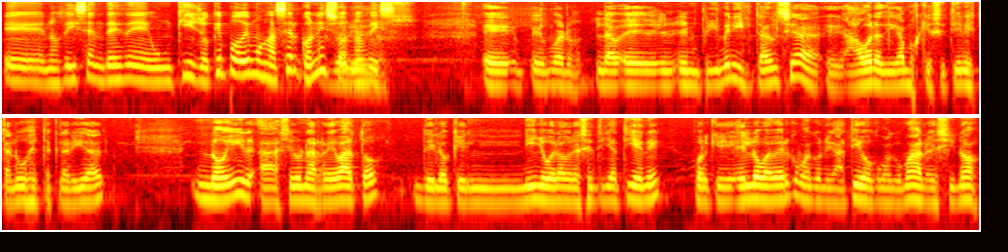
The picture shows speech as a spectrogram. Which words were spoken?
Eh, nos dicen desde un quillo. ¿Qué podemos hacer con eso? nos dice. Eh, eh, bueno, eh, en, primera instancia, ahora digamos que se tiene esta luz, esta claridad, no ir a hacer un arrebato de lo que el niño o el adolescente ya tiene, porque él lo va a ver como algo negativo, como algo malo. Es decir, no,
